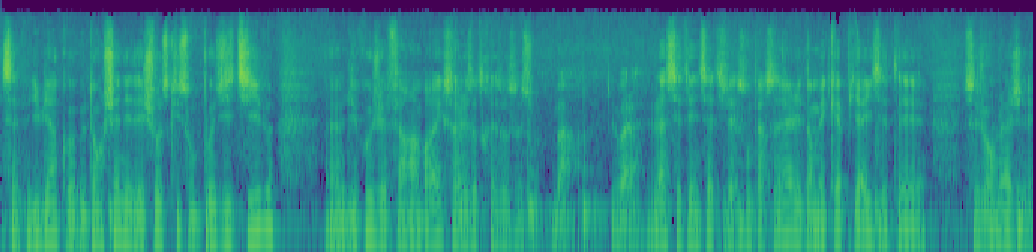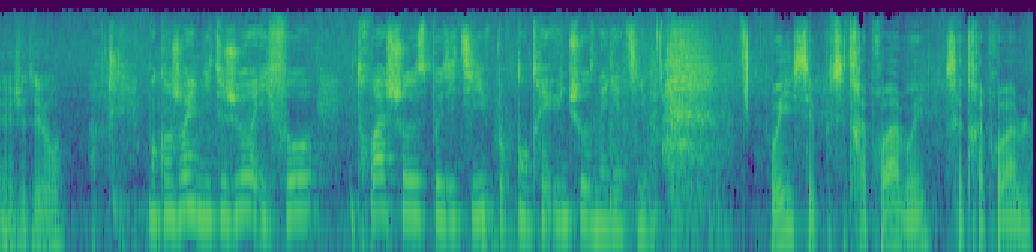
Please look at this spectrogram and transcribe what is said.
ça fait du bien d'enchaîner des choses qui sont positives. Euh, du coup, je vais faire un break sur les autres réseaux sociaux. Ben, voilà, là, c'était une satisfaction personnelle et dans mes KPI, c'était ce jour-là, j'étais heureux. Mon conjoint, il me dit toujours il faut trois choses positives pour contrer une chose négative. Oui, c'est très probable, oui, c'est très probable.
